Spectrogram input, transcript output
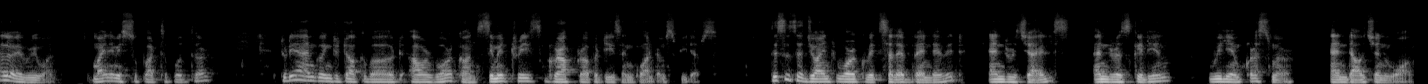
Hello, everyone. My name is Supartha Podder. Today, I'm going to talk about our work on symmetries, graph properties, and quantum speedups. This is a joint work with Shalev Ben-David, Andrew Childs, Andras Gilyén, William Kretschmer, and Daochen Wang.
